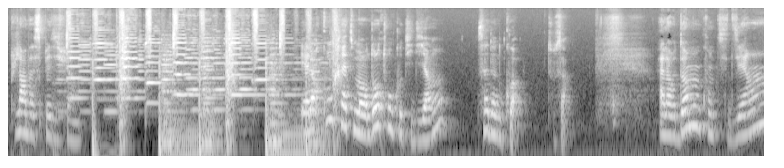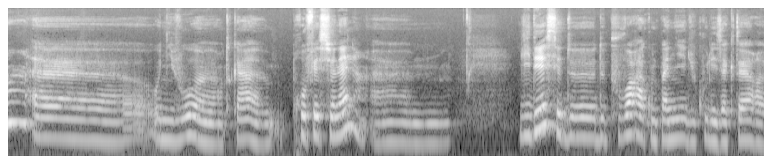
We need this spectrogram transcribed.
plein d'aspects différents. Et alors concrètement, dans ton quotidien, ça donne quoi tout ça? Alors dans mon quotidien, euh, au niveau euh, en tout cas euh, professionnel, L'idée, c'est de, de, pouvoir accompagner du coup les acteurs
